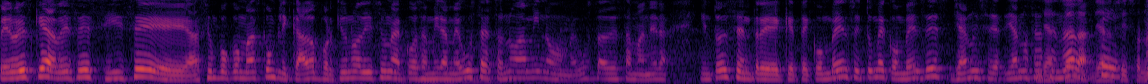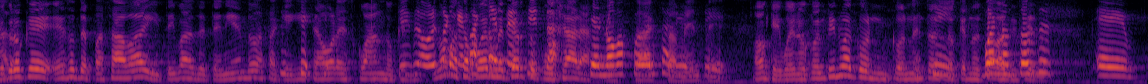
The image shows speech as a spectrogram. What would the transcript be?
pero es que a veces sí se hace un poco más complicado porque uno dice una cosa, mira, me gusta esto, no, a mí no, me gusta de esta manera. Y entonces entre que te convenzo y tú me convences, ya no, ya no se hace nada. Yo creo que eso te pasaba y te ibas deteniendo hasta que dijiste, ahora es cuando, que no vas a poder meter tu cuchara. Que no va a poder salir, sí. Ok, bueno, continúa con, con esto, lo que nos bueno, estabas diciendo. Bueno, entonces... Eh,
